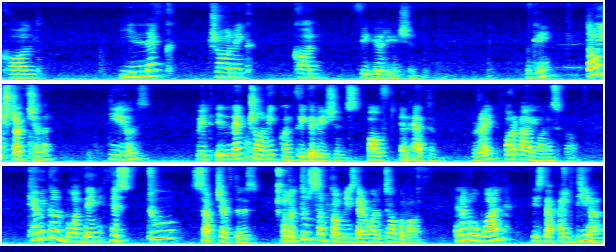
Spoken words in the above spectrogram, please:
called electronic configuration, okay? Atomic structure deals with electronic configurations of an atom, right, or ion as well chemical bonding has two subchapters or the two subtopics that I want to talk about. And number one is the idea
